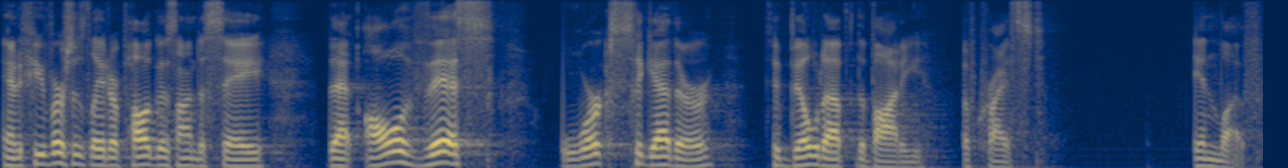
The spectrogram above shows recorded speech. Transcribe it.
And a few verses later, Paul goes on to say that all of this works together to build up the body of Christ in love.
